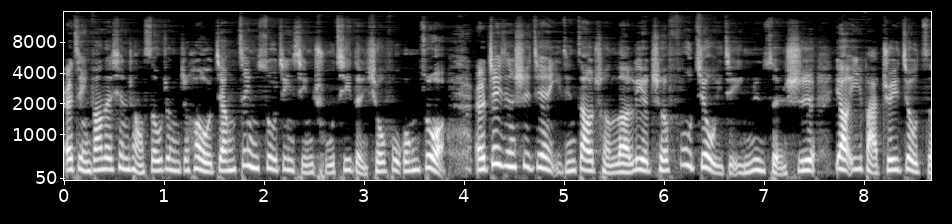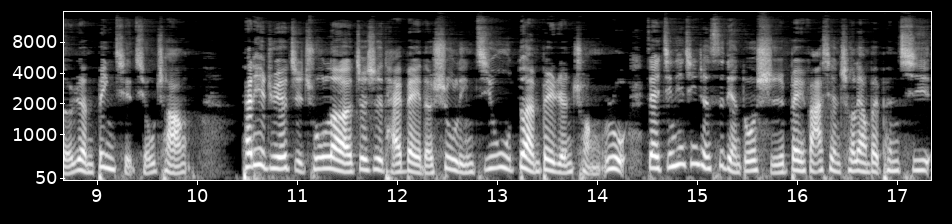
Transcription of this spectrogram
而警方在现场搜证之后，将尽速进行除漆等修复工作。而这件事件已经造成了列车复旧以及营运损失，要依法追究责任，并且求偿。台铁局也指出了，这是台北的树林机务段被人闯入，在今天清晨四点多时被发现车辆被喷漆。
